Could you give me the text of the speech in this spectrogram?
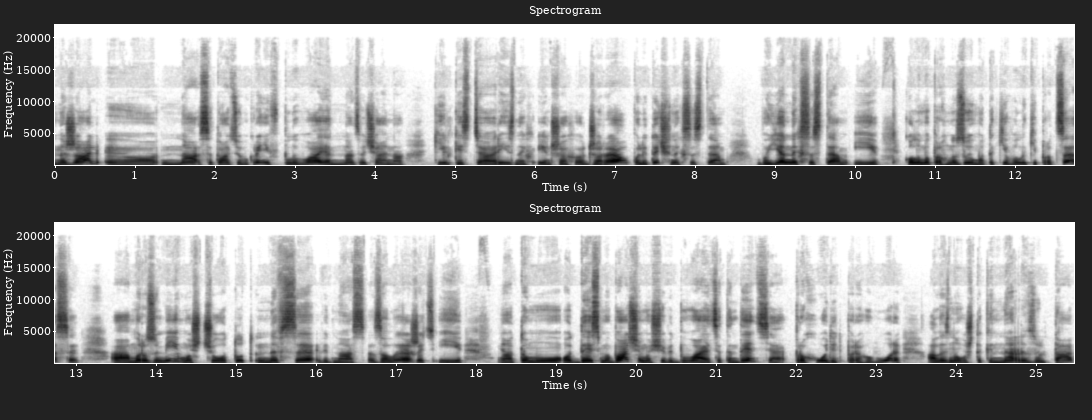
На жаль, е, на ситуацію в Україні впливає надзвичайна кількість різних інших джерел, політичних систем, воєнних систем. І коли ми прогнозуємо такі великі процеси, ми розуміємо, що тут не все від нас залежить. І тому от десь ми бачимо, що відбувається тенденція, проходять переговори, але знову ж таки на результат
